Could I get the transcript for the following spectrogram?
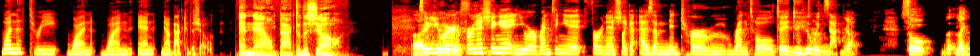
1311. And now back to the show. And now back to the show. So you were just... furnishing it and you were renting it furnished like a, as a midterm rental to, to who exactly? Yeah. So like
